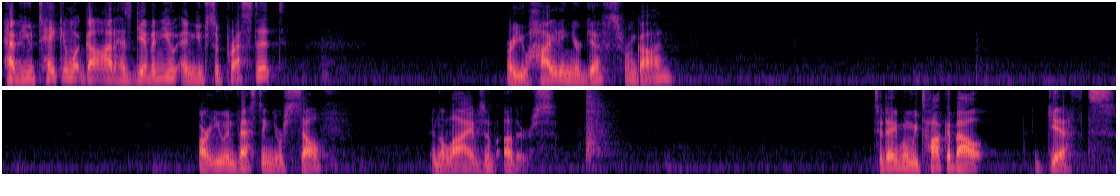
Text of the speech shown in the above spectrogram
Have you taken what God has given you and you've suppressed it? Are you hiding your gifts from God? Are you investing yourself in the lives of others? Today, when we talk about gifts,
